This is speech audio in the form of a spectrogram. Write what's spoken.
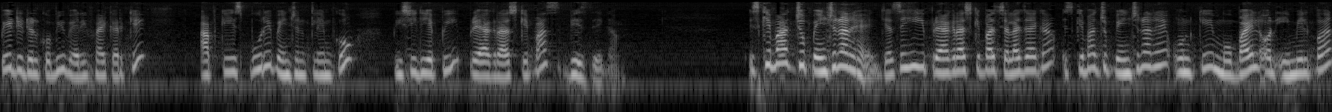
पे डिटेल को भी वेरीफाई करके आपके इस पूरे पेंशन क्लेम को पीसीडीएपी प्रयागराज के पास भेज देगा। इसके बाद जो पेंशनर है, जैसे ही प्रयागराज के पास चला जाएगा, इसके बाद जो पेंशनर है, उनके मोबाइल और ईमेल पर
